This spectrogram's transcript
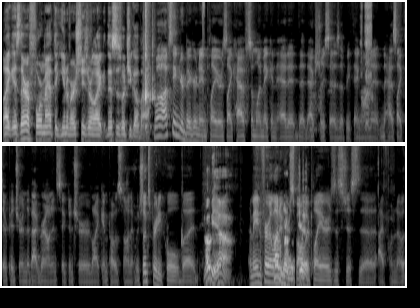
Like, is there a format that universities are like, this is what you go by? Well, I've seen your bigger name players like have someone make an edit that actually says everything on it and has like their picture in the background and signature like imposed on it, which looks pretty cool. But Oh yeah, I mean, for a lot of your smaller players, it's just the iPhone Note.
